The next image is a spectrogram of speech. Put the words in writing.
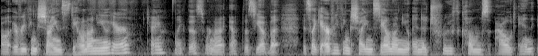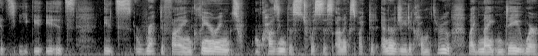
uh, everything shines down on you here okay? Like this we're not at this yet but it's like everything shines down on you and the truth comes out and it's it's it's rectifying clearing causing this twist this unexpected energy to come through like night and day where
